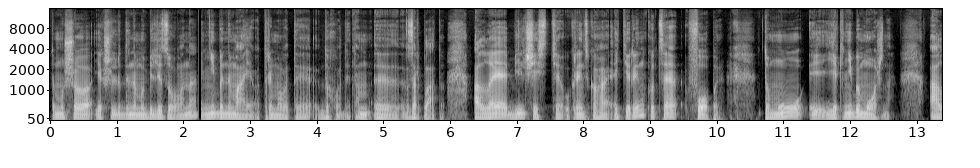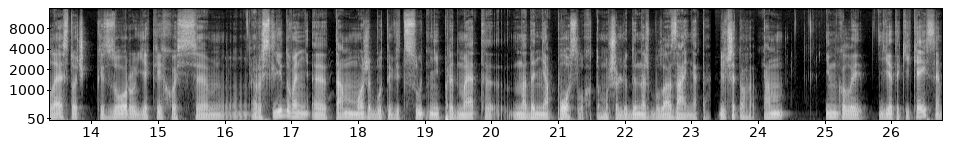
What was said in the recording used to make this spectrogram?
тому що якщо людина мобілізована, ніби не має отримувати доходи, там е, зарплату. Але більшість українського еті ринку це ФОПи, тому як ніби можна. Але з точки зору якихось розслідувань, там може бути відсутній предмет надання послуг, тому що людина ж була зайнята. Більше того, там інколи є такі кейси.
